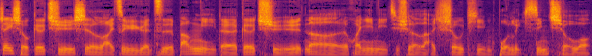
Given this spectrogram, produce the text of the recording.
这一首歌曲是来自于源自邦妮的歌曲，那欢迎你继续来收听《玻璃星球》哦。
